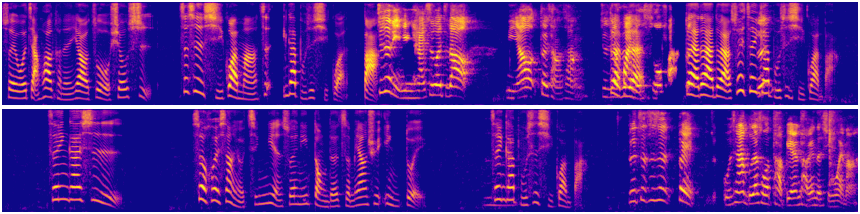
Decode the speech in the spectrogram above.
所以我讲话可能要做修饰，这是习惯吗？这应该不是习惯吧？就是你你还是会知道你要对厂商就是换一个对说法，对啊，对啊，对啊，所以这应该不是习惯吧？这应该是社会上有经验，所以你懂得怎么样去应对。这应该不是习惯吧？不是这这是对我现在不是在说讨别人讨厌的行为吗？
